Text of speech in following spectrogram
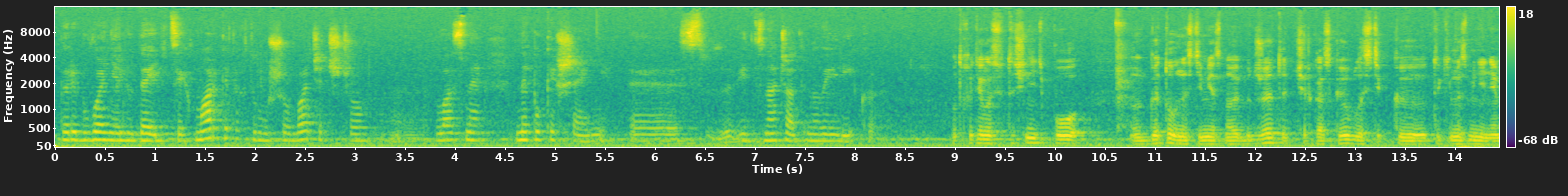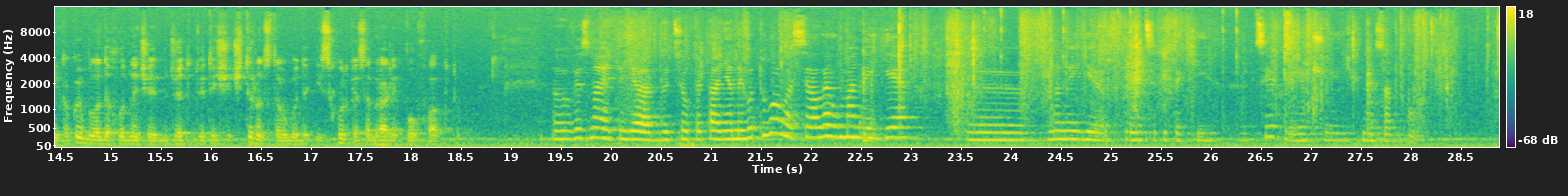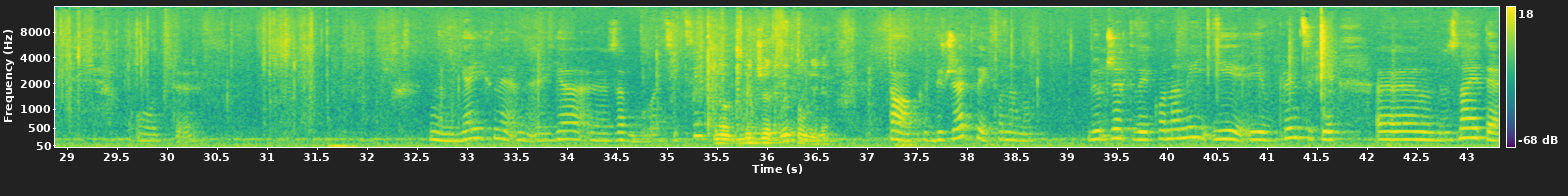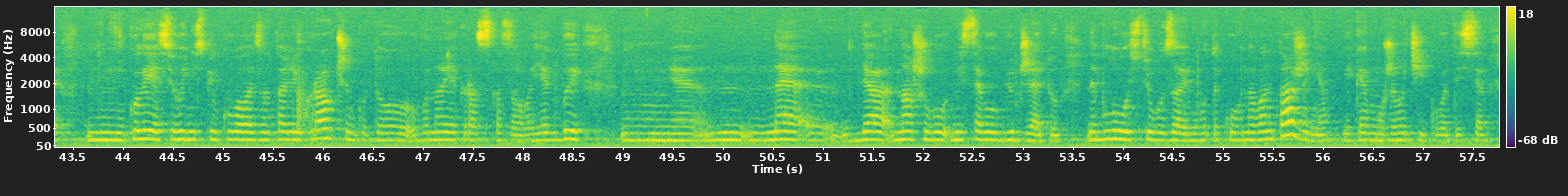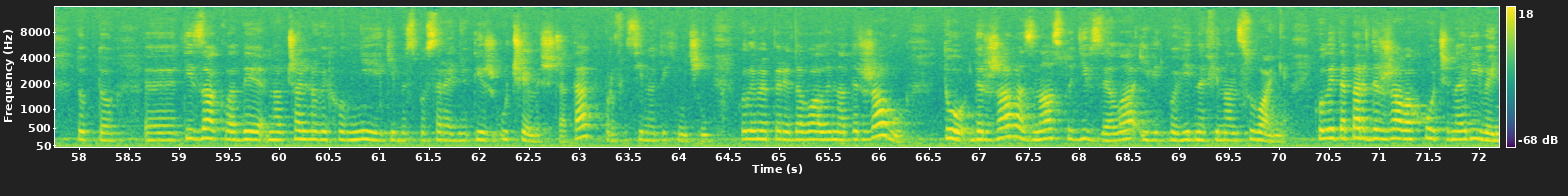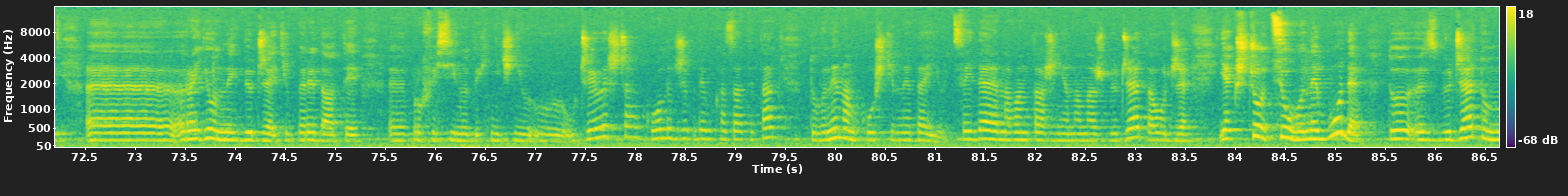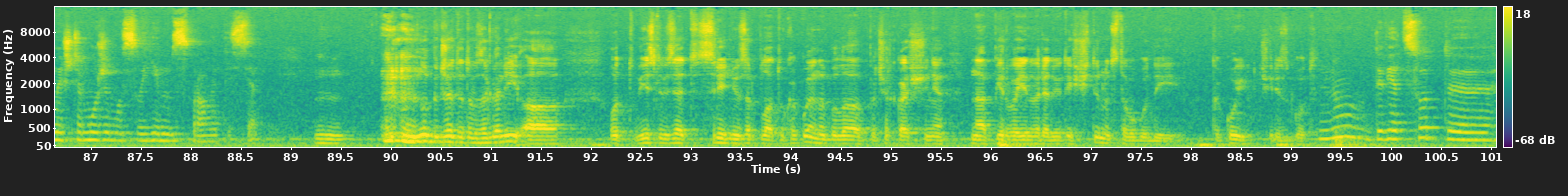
перебування людей в цих маркетах, тому що бачать, що е, власне не по кишені е, відзначати новий рік. Вот хотелось уточнить по готовности местного бюджета Черкасской области к э, таким изменениям. Какой была доходная часть бюджета 2014 года и сколько собрали по факту? Е, Ви знаєте, я до цього питання не готувалася, але у мене є, е, в мене є в принципі такі цифри, якщо я їх не забула. От. е, Ні, я їх не не- я е, забула ці цифри. Но бюджет выполнили? Так, бюджет виконано. Бюджет виконаний. І, і в принципі, е, знаєте, коли я сьогодні спілкувалася з Наталією Кравченко, то вона якраз сказала, якби не для нашого місцевого бюджету не було ось цього зайвого такого навантаження, яке може очікуватися, тобто е, ті заклади навчально-виховні, які безпосередньо ті ж училища, так, професійно-технічні, коли ми передавали на державу, то держава з нас тоді взяла і відповідне фінансування. Коли тепер держава хоче на рівень е, районних бюджетів передати е, професійно-технічні е, училища, коледжі, будемо казати, так, то вони нам коштів не дають. Це йде навантаження на наш бюджет. А отже, якщо цього не буде, то з бюджетом ми ще можемо своїм справитися. Ну, бюджет это взагалі, а вот если взять среднюю зарплату, какой она была по Черкащине на 1 января 2014 года и какой через год? Ну, 900, е,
